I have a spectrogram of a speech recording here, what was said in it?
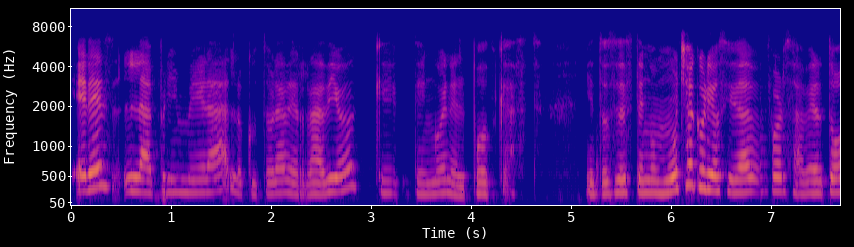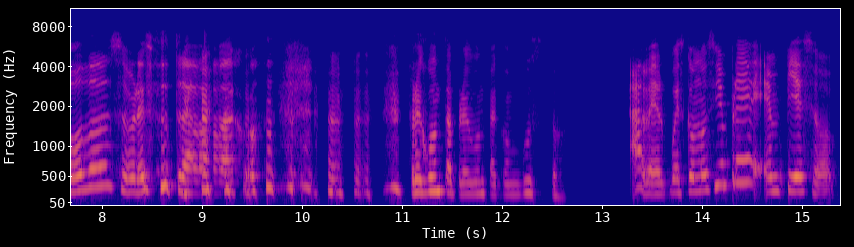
Eres la primera locutora de radio que tengo en el podcast. Entonces tengo mucha curiosidad por saber todo sobre su trabajo. pregunta, pregunta, con gusto. A ver, pues como siempre empiezo.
